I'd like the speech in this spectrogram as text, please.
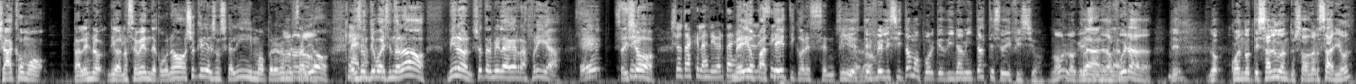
ya como tal vez no digo no se vende como no yo quería el socialismo pero no, No, me no, salió no. Claro. es un tipo diciendo no vieron yo terminé la guerra fría ¿eh? soy Sí. yo Yo traje las libertades medio individuales, sí. patético en ese Sí, sentido te ¿no? felicitamos porque dinamitaste ese edificio, ¿no? Lo que Claro, dicen desde claro. afuera. te- lo- cuando te saludan tus adversarios,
